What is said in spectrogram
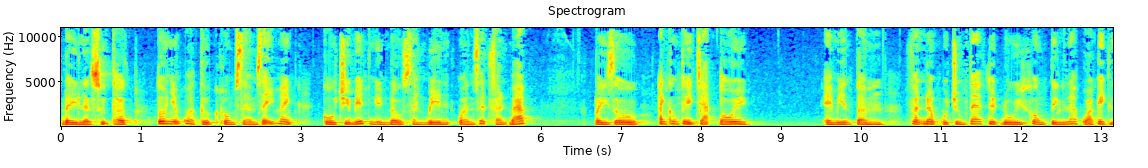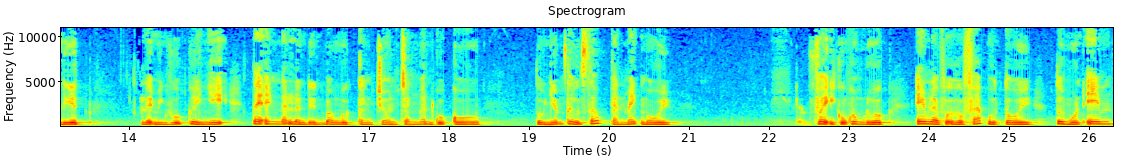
Đây là sự thật, tôi nhiễm quả thực không dám dãy mạnh, cô chỉ biết nghiêng đầu sang bên, oán giận phản bác. Bây giờ, anh không thể chạm tôi. Em yên tâm, vận động của chúng ta tuyệt đối không tính là quá kịch liệt. Lệ Minh Vũ cười nhẹ, tay anh đã lần đến bầu ngực căng tròn trắng ngần của cô. Tô nhiễm thở dốc cắn mạnh môi. Vậy cũng không được, em là vợ hợp pháp của tôi, tôi muốn em,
